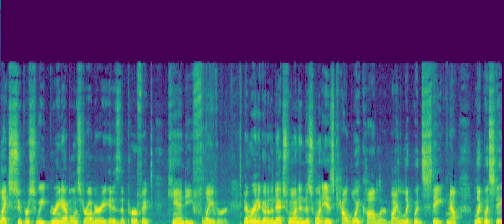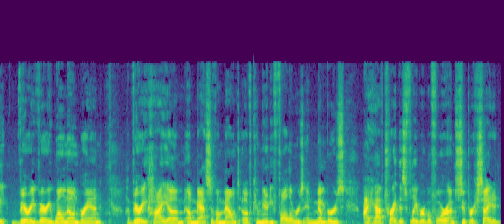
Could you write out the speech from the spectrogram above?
like super sweet green apple and strawberry. It is the perfect candy flavor. Then we're going to go to the next one, and this one is Cowboy Cobbler by Liquid State. Now, Liquid State, very, very well-known brand a very high, um, a massive amount of community followers and members. I have tried this flavor before. I'm super excited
